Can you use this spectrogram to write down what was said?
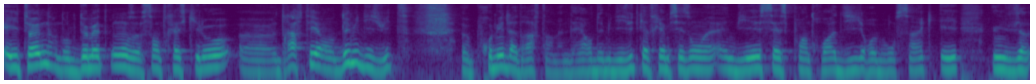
Ayton, donc 2m11, 113 kg, euh, drafté en 2018. Euh, premier de la draft, hein, même d'ailleurs 2018, quatrième saison NBA, 16.3, 10 rebonds 5 et une vir-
